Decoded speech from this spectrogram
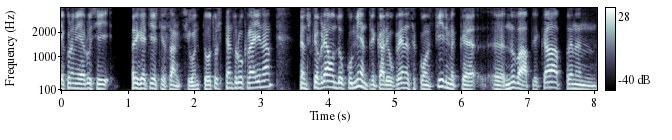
Economie a Rusiei pregătește sancțiuni totuși pentru Ucraina, pentru că vrea un document prin care Ucraina să confirme că uh, nu va aplica până în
